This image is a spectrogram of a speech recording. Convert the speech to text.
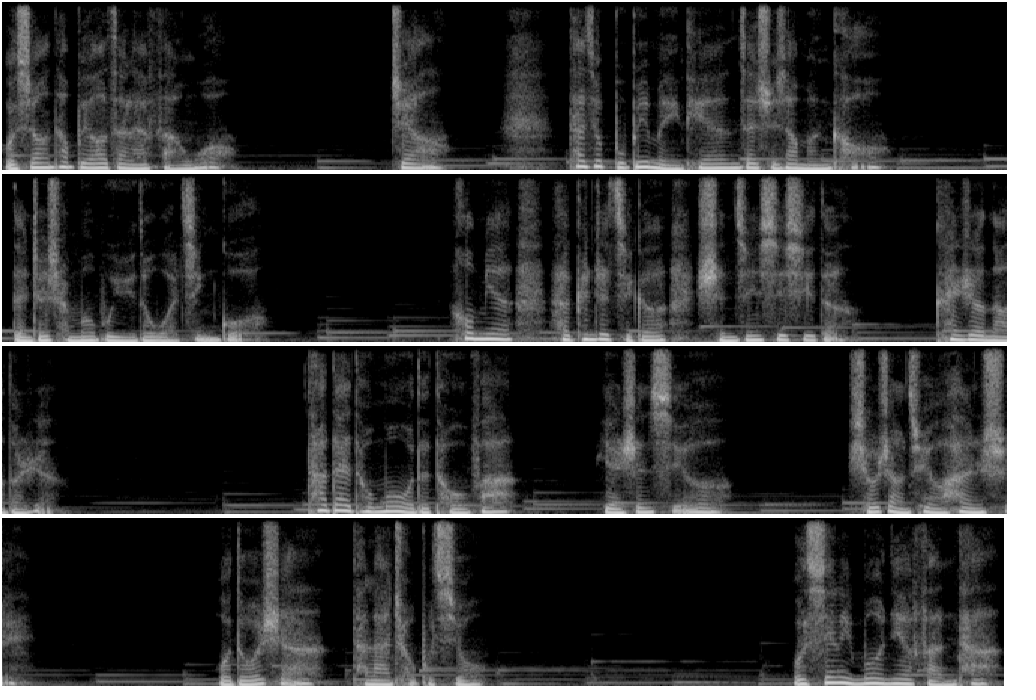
我希望他不要再来烦我，这样他就不必每天在学校门口等着沉默不语的我经过，后面还跟着几个神经兮兮的看热闹的人。他带头摸我的头发，眼神邪恶，手掌却有汗水。我躲闪，他拉扯不休。我心里默念烦他，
